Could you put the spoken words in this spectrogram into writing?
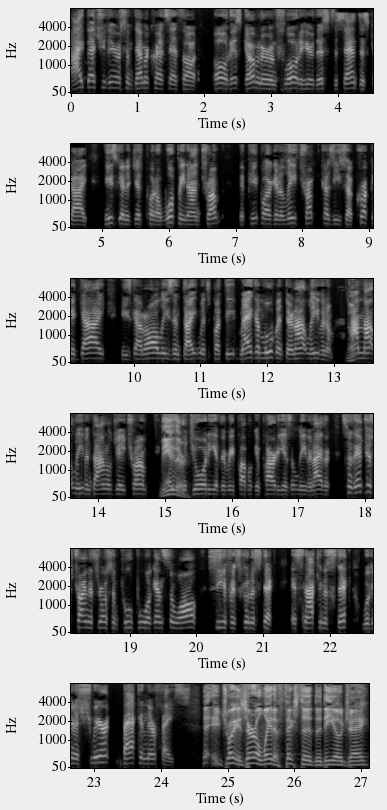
I bet you there are some Democrats that thought, oh, this governor in Florida here, this DeSantis guy, he's going to just put a whooping on Trump. The people are going to leave Trump because he's a crooked guy. He's got all these indictments, but the MAGA movement, they're not leaving him. Nope. I'm not leaving Donald J. Trump. Me either. The majority of the Republican Party isn't leaving either. So they're just trying to throw some poo poo against the wall, see if it's going to stick. It's not going to stick. We're going to smear it back in their face. Hey, Troy, is there a way to fix the, the DOJ?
